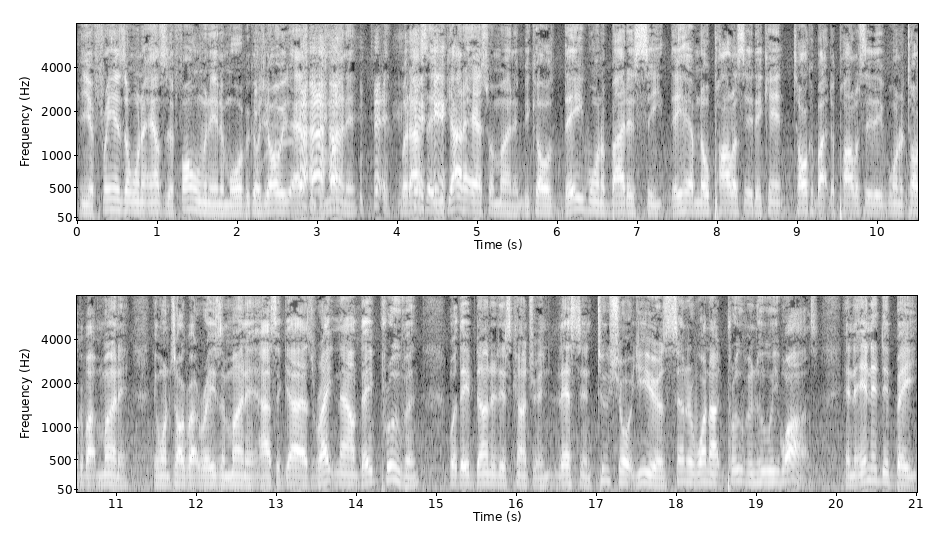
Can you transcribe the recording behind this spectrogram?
and your friends don't want to answer the phone anymore because you're always asking for money. But I say you got to ask for money because they want to buy this seat. They have no policy. They can't talk about the policy. They want to talk about money. They want to talk about raising money. I said, guys, right now they've proven what they've done in this country in less than two short years. Senator Warnock proven who he was. And in the debate,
